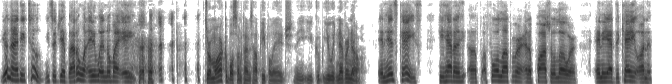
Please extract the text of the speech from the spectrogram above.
you're 92. He said, yeah, but I don't want anyone to know my age. it's remarkable sometimes how people age. You, you, you would never know. In his case, he had a, a, a, full upper and a partial lower, and he had decay on the,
